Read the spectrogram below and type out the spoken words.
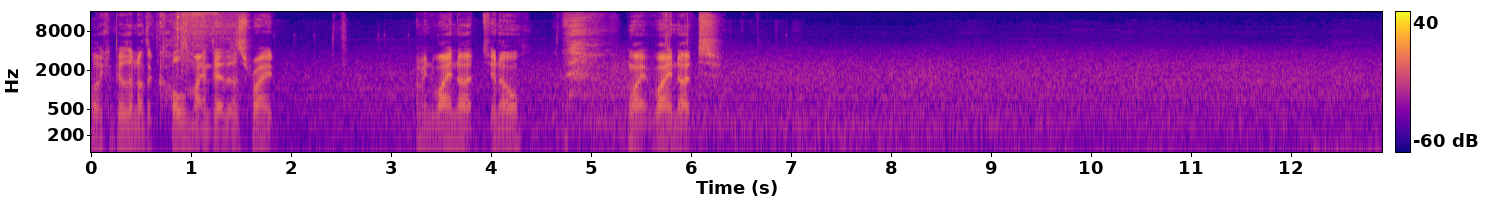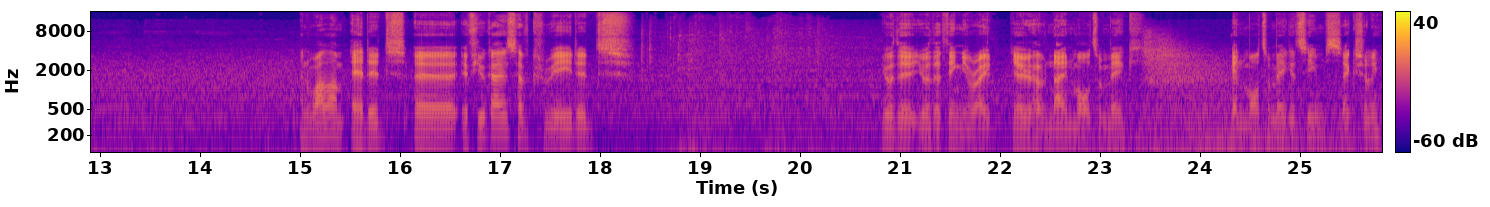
Oh, I can build another coal mine there, that's right. I mean, why not, you know? why, why not? And while I'm at it, uh, if you guys have created... You're the you're the thing, you're right? Yeah, you have nine more to make. Ten more to make, it seems, actually.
